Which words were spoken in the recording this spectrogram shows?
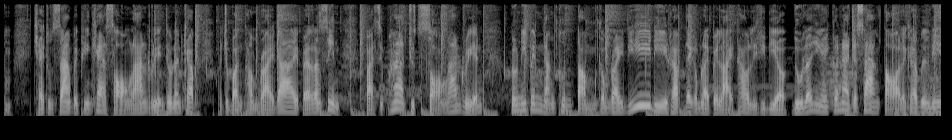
ม ใช้ทุนสร้างไปเพียงแค่ 2 ล้านเหรียญเท่านั้นครับ ปัจจุบันทำรายได้ไปทั้งสิ้น 85.2 ล้านเหรียญเรื่องนี้เป็นหนังทุนต่ำกำไรดีดีครับ ได้กำไรไปหลายเท่าเลยทีเดียว ดูแล้วยังไงก็น่าจะสร้างต่อเลยครับเรื่องนี้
